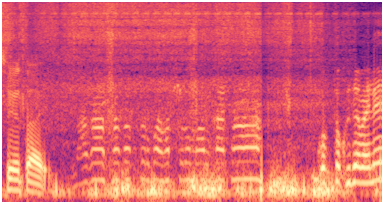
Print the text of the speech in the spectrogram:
সেটাই। খুঁজে পাইলে?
